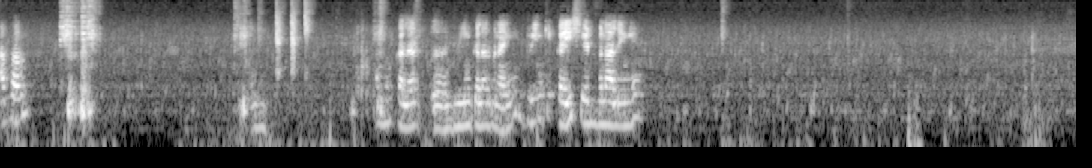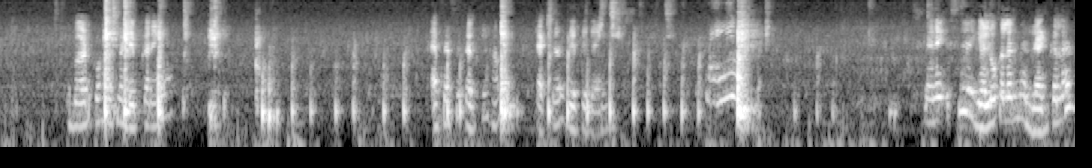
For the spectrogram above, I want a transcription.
अब हम अब हम कलर ग्रीन कलर बनाएँगे। ग्रीन के कई शेड बना लेंगे। बर्ड को हम इसमें डिप करेंगे। ऐसे ऐसे करके हम टेक्सचर देते जाएँगे। मैंने इसमें येलो कलर में रेड कलर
